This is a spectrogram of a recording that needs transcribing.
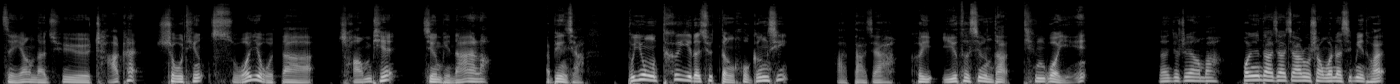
怎样的去查看、收听所有的长篇精品答案了啊，并且不用特意的去等候更新啊，大家可以一次性的听过瘾。那就这样吧，欢迎大家加入上文的新品团，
